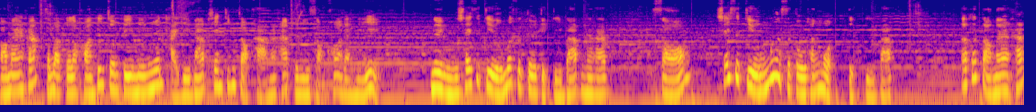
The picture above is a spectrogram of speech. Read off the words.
ต่อมาครับสำหรับตัวละครที่โจมตีมีเงื่อนไข debuff เช่นจิ้งจอกขาวนะครับ จะมี 2 ข้อดังนี้ 1. ใช้ skill เมื่อศัตรูติด debuff นะครับ 2. ใช้ skill เมื่อศัตรูทั้งหมดติด debuff แล้วก็ต่อมาครับ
